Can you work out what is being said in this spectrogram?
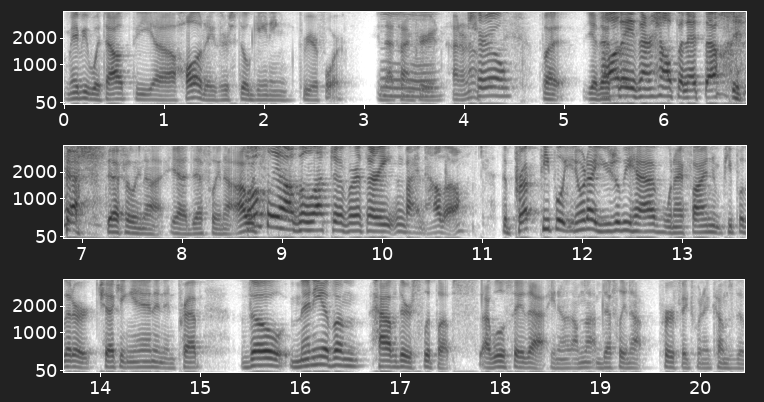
maybe without the uh, holidays they're still gaining three or four in that time period. I don't know. True. but yeah that's Holidays aren't helping it though. yeah definitely not. Yeah definitely not. I was Hopefully all the leftovers are eaten by now though. the prep people you know what i usually have when i find people that are checking in and in prep? Though many of them have their slip ups i will say that you know i'm not i'm definitely not perfect when it comes to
